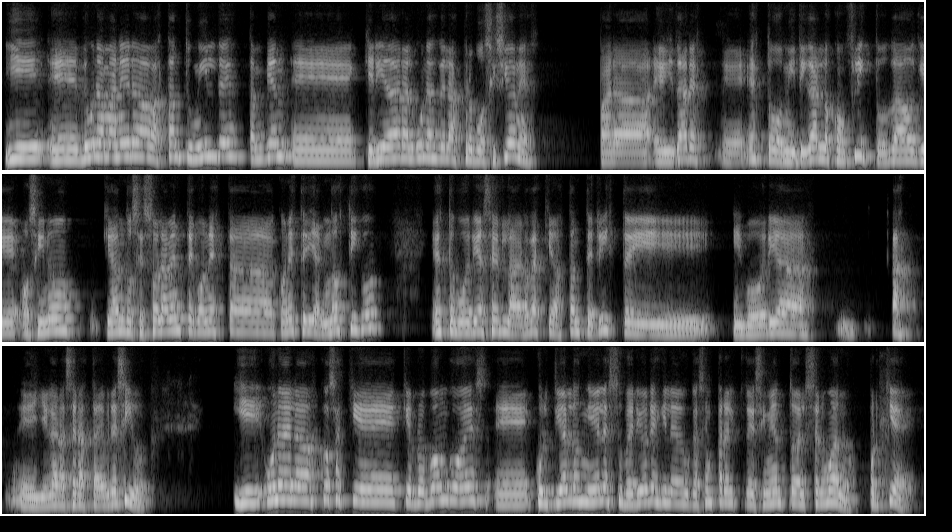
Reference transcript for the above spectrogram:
Y eh, de una manera bastante humilde también eh, quería dar algunas de las proposiciones para evitar eh, esto o mitigar los conflictos, dado que, o si no, quedándose solamente con, esta, con este diagnóstico, esto podría ser, la verdad es que bastante triste y, y podría llegar a ser hasta depresivo. Y una de las cosas que, propongo es cultivar los niveles superiores y la educación para el crecimiento del ser humano. ¿Por qué?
